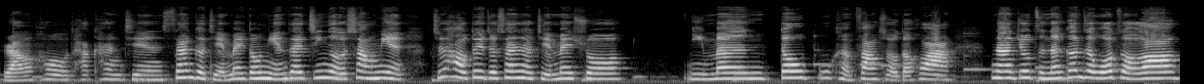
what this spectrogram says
然后他看见三个姐妹都粘在金鹅上面，只好对着三个姐妹说：“你们都不肯放手的话，那就只能跟着我走喽。”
